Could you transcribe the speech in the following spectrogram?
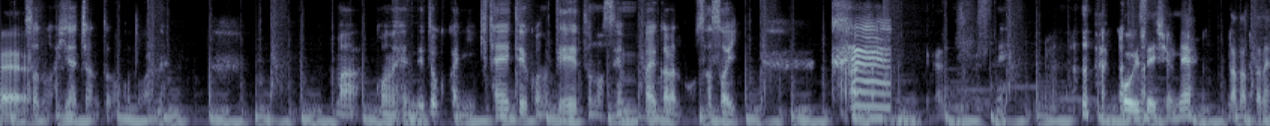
ええそのひなちゃんとのことはね。まあ、この辺でどこかに行きたいというこのデートの先輩からのお誘い。って感じですね。こういう青春ね、なかったね。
